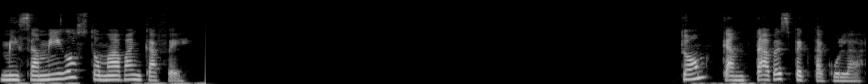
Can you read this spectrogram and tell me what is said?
Mis amigos tomaban café. Tom cantaba espectacular.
